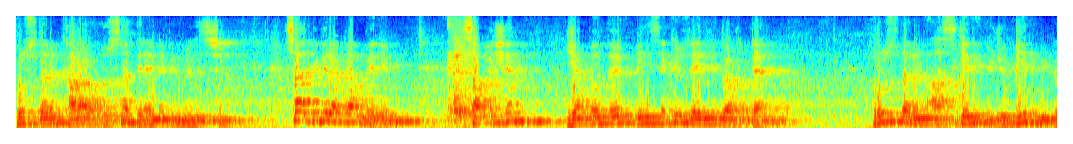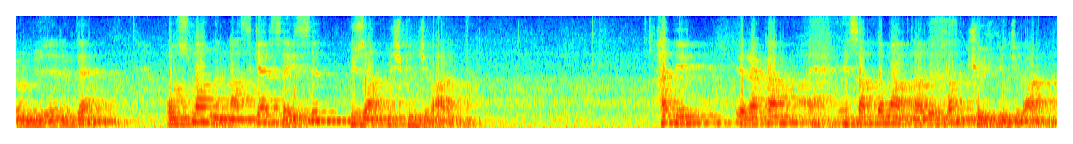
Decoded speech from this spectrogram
Rusların kara ordusuna direnebilmeniz için. Sadece bir rakam vereyim. Savaşın yapıldığı 1854'te Rusların askeri gücü 1 milyonun üzerinde Osmanlı'nın asker sayısı 160 bin civarında. Hadi e, rakam e, hesaplama hataları falan 200 bin civarında.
